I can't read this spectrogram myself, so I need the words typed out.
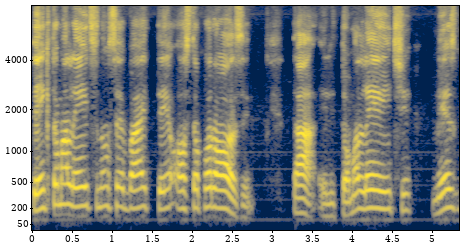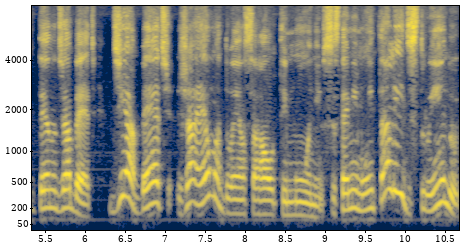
tem que tomar leite, senão você vai ter osteoporose. Tá, ele toma leite, mesmo tendo diabetes. Diabetes já é uma doença autoimune. O sistema imune está ali destruindo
